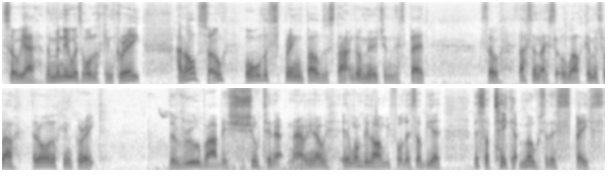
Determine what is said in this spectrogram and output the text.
So yeah, the manure is all looking great. And also all the spring bulbs are starting to emerge in this bed. So that's a nice little welcome as well. They're all looking great. The rhubarb is shooting up now. You know, it won't be long before this will be a, this will take up most of this space.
